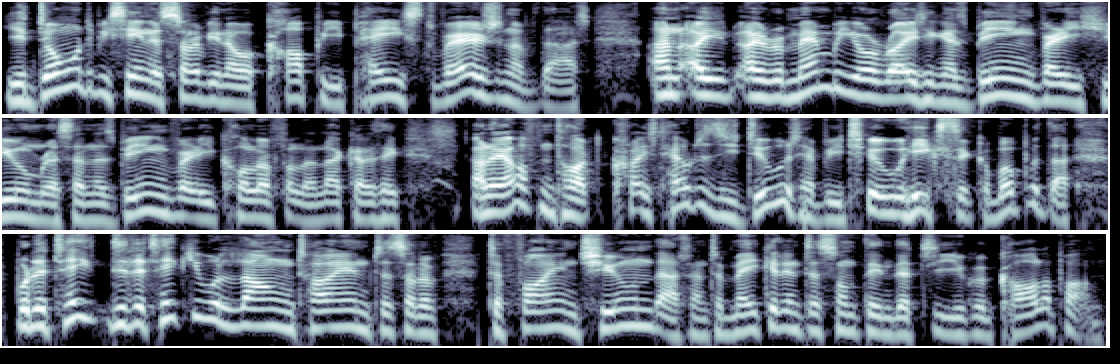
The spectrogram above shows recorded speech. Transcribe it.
You don't want to be seen as sort of you know a copy paste version of that. And I I remember your writing as being very humorous and as being very colourful and that kind of thing. And I often thought, Christ, how does he do it every two weeks to come up with that? But it take did it take you a long time to sort of to fine tune that and to make it into something that you could call upon?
